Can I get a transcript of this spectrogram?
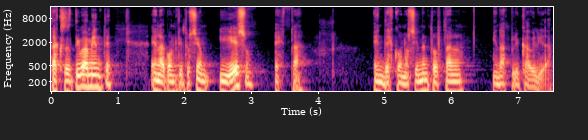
taxativamente en la Constitución. Y eso está en desconocimiento total, inaplicabilidad.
